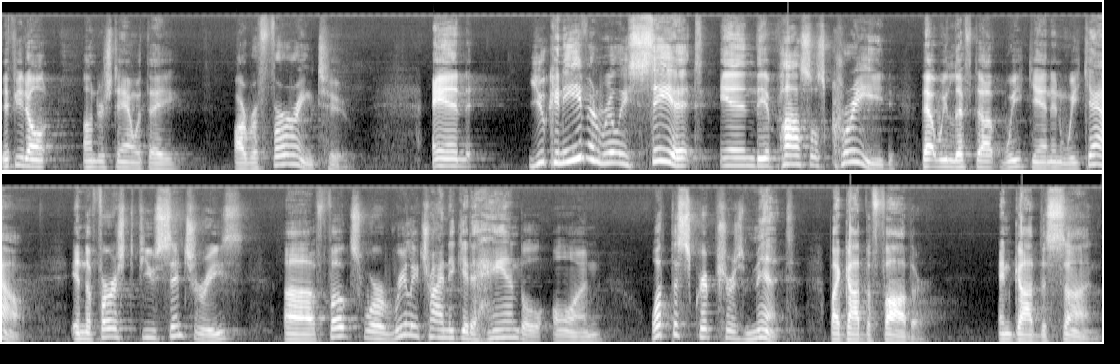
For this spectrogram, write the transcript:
if you don't understand what they are referring to. And you can even really see it in the Apostles' Creed that we lift up week in and week out. In the first few centuries, uh, folks were really trying to get a handle on what the scriptures meant by God the Father and God the Son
